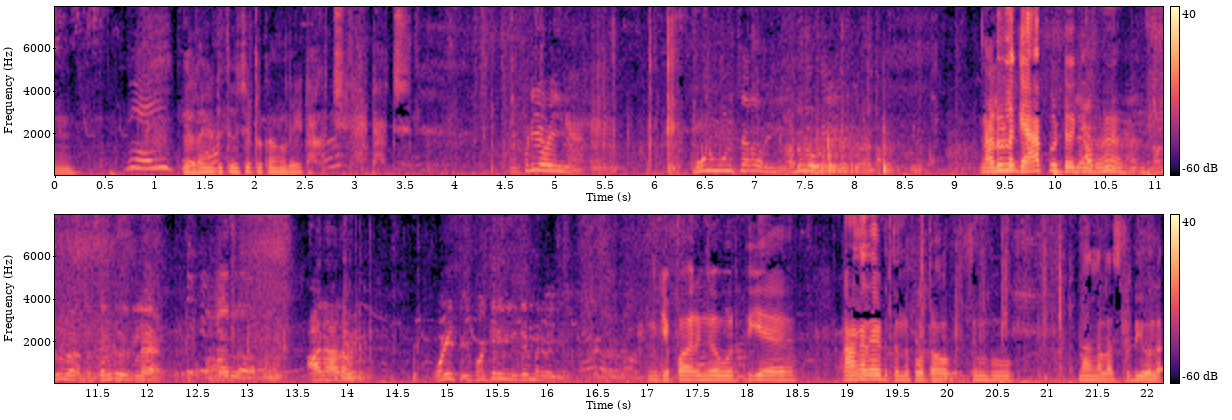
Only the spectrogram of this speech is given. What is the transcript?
ம். எல்லாம் எடுத்து வச்சுட்டு இருக்காங்க லேட் ஆச்சு எப்படியே வைங்க. மூணு மூணு சேரா வைங்க. நடுவில் ஒரு வைக்க வேண்டாம். நடுவில் கேப் விட்டு வைக்கிறேன் நடுவில் அந்த சென்டர் இருக்குல்ல? ஆறு ஆறு ஆறா வைங்க. ஒயிட் இப்போ வைக்கிறீங்க இதே மாதிரி வைங்க. இங்கே பாருங்க ஒருத்திய நாங்கள் தான் எடுத்த அந்த ஃபோட்டோ சிம்பு நாங்களாம் ஸ்டுடியோவில்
